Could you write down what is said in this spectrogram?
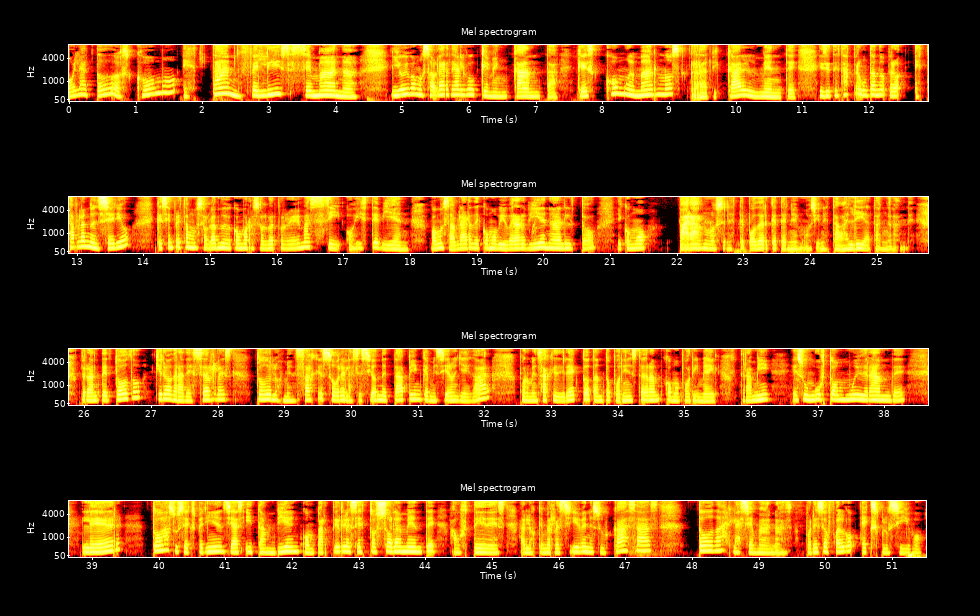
Hola a todos, ¿cómo están? Feliz semana. Y hoy vamos a hablar de algo que me encanta, que es cómo amarnos radicalmente. Y si te estás preguntando, pero ¿está hablando en serio? Que siempre estamos hablando de cómo resolver problemas. Sí, oíste bien. Vamos a hablar de cómo vibrar bien alto y cómo pararnos en este poder que tenemos y en esta valía tan grande. Pero ante todo, quiero agradecerles todos los mensajes sobre la sesión de tapping que me hicieron llegar por mensaje directo, tanto por Instagram como por email. Para mí es un gusto muy grande leer todas sus experiencias y también compartirles esto solamente a ustedes, a los que me reciben en sus casas todas las semanas. Por eso fue algo exclusivo.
